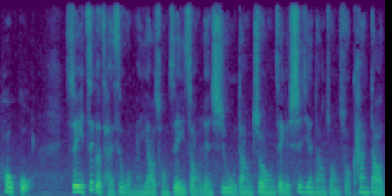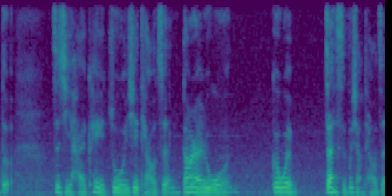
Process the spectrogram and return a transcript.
后果，所以这个才是我们要从这一种人事物当中、这个事件当中所看到的，自己还可以做一些调整。当然，如果各位暂时不想调整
